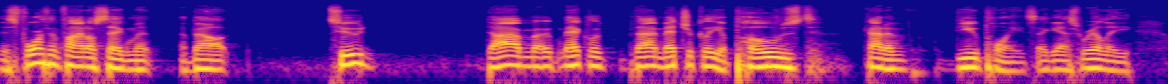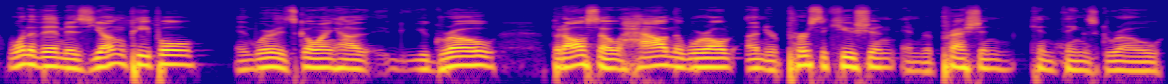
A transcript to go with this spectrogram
this fourth and final segment about two diametrically opposed kind of viewpoints, I guess, really. One of them is young people and where it's going, how you grow, but also how in the world, under persecution and repression, can things grow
